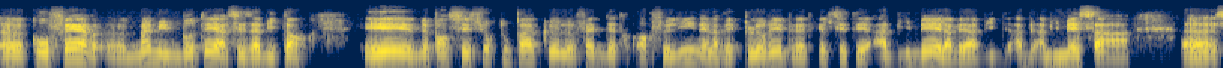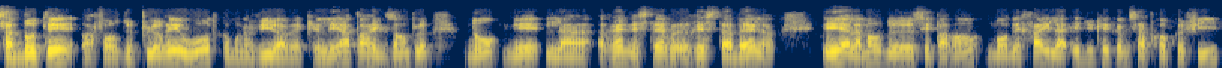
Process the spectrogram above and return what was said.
euh, confère euh, même une beauté à ses habitants. Et ne pensez surtout pas que le fait d'être orpheline, elle avait pleuré, peut-être qu'elle s'était abîmée, elle avait abîmé sa, euh, sa beauté à force de pleurer ou autre, comme on a vu avec Léa par exemple. Non, mais la reine Esther resta belle. Et à la mort de ses parents, Mordechai l'a éduquée comme sa propre fille,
